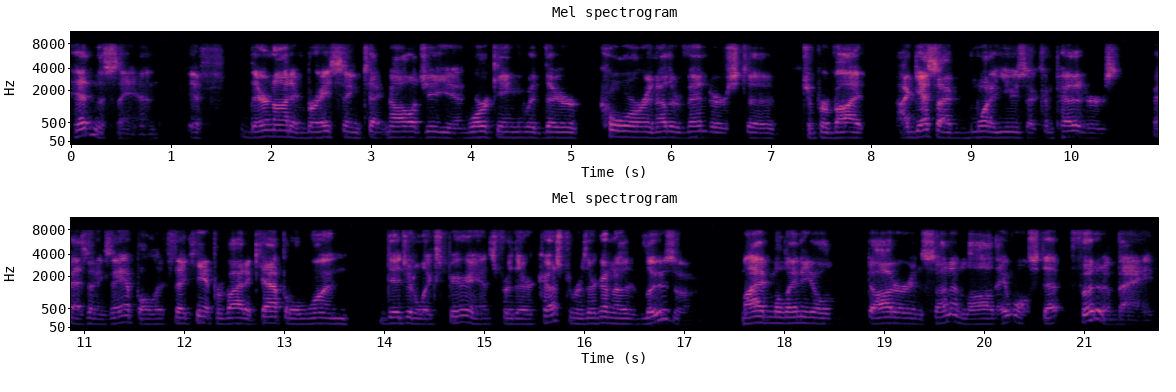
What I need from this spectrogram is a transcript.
head in the sand. If they're not embracing technology and working with their core and other vendors to, to provide, I guess I want to use a competitor's as an example. If they can't provide a Capital One digital experience for their customers, they're going to lose them. My millennial daughter and son in law, they won't step foot in a bank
